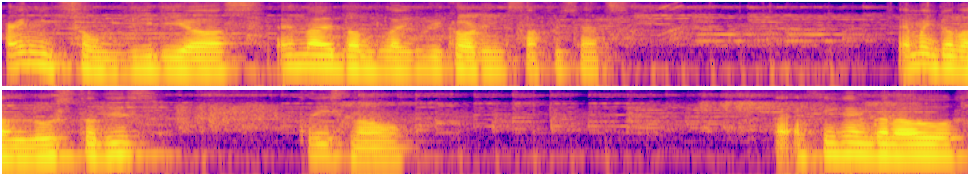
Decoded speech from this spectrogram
I need some videos and I don't like recording soft resets. Am I gonna lose to this? Please no. I think I'm gonna lose.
